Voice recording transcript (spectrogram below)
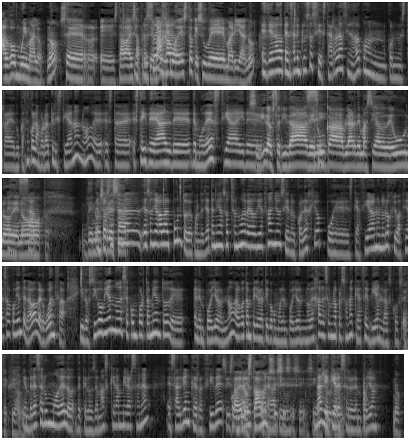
algo muy malo, ¿no? Ser, eh, estaba esa Incluso frase, baja modesto que sube María, ¿no? He llegado a pensar incluso si está relacionado con, con nuestra educación, con la moral cristiana, ¿no? Este, este ideal de, de modestia y de... Sí, de austeridad, de Sí. nunca hablar demasiado de uno, de no. De no Entonces en el- eso llegaba al punto de cuando ya tenías 8, 9 o 10 años y en el colegio pues te hacían un elogio, hacías algo bien, te daba vergüenza. Y lo sigo viendo ese comportamiento de el empollón, ¿no? Algo tan peyorativo como el empollón. No deja de ser una persona que hace bien las cosas. Efectivamente. Y en vez de ser un modelo de que los demás quieran mirarse en él, es alguien que recibe Sí, comentarios muy negativos. sí, sí, sí, Nadie quiere ser el empollón No,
